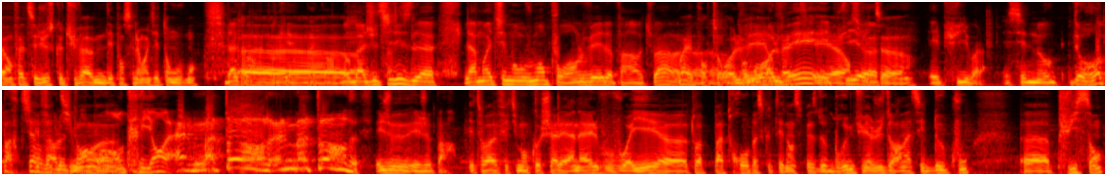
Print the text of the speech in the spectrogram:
en fait, c'est juste que tu vas me dépenser la moitié de ton mouvement. D'accord, Euh, bah, j'utilise la moitié de mon mouvement pour enlever, enfin tu vois, Ouais, euh, pour te relever, en relever, fait, et, et, euh, puis, ensuite, euh, euh, et puis voilà, essayer de, me, de repartir vers le temple en, euh, en criant elles m'attendent, elles m'attendent, et je et je pars. Et toi, effectivement, Cochal et Anaël, vous voyez, euh, toi pas trop parce que t'es dans une espèce de brume, tu viens juste de ramasser deux coups euh, puissants.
